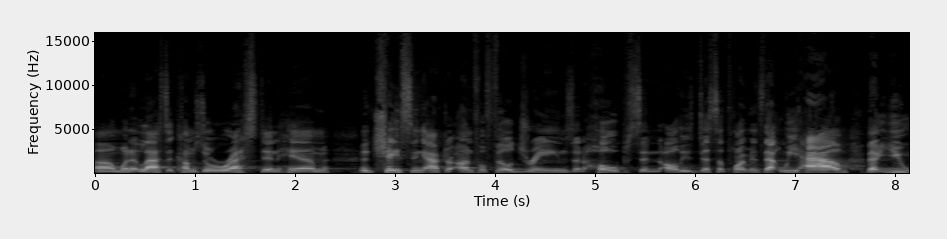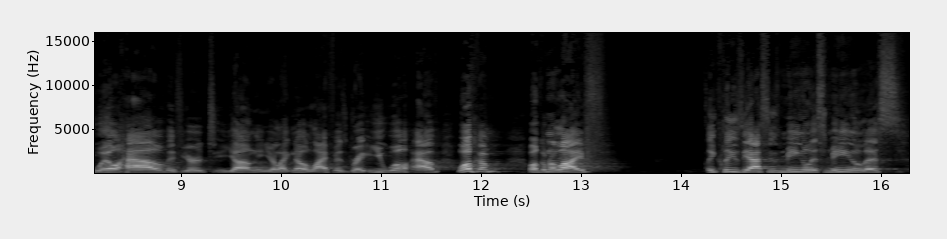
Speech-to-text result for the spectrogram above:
um, when at last it comes to rest in Him chasing after unfulfilled dreams and hopes and all these disappointments that we have, that you will have if you're young and you're like, no, life is great. You will have. Welcome. Welcome to life. Ecclesiastes, meaningless, meaningless.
